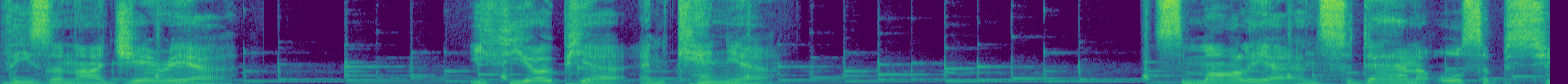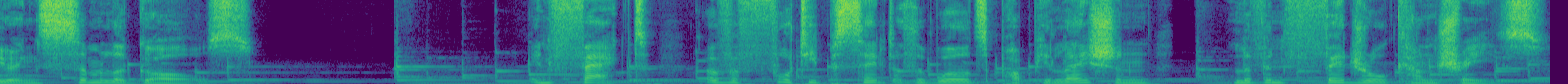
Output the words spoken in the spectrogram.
These are Nigeria, Ethiopia and Kenya. Somalia and Sudan are also pursuing similar goals. In fact, over 40% of the world's population live in federal countries.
